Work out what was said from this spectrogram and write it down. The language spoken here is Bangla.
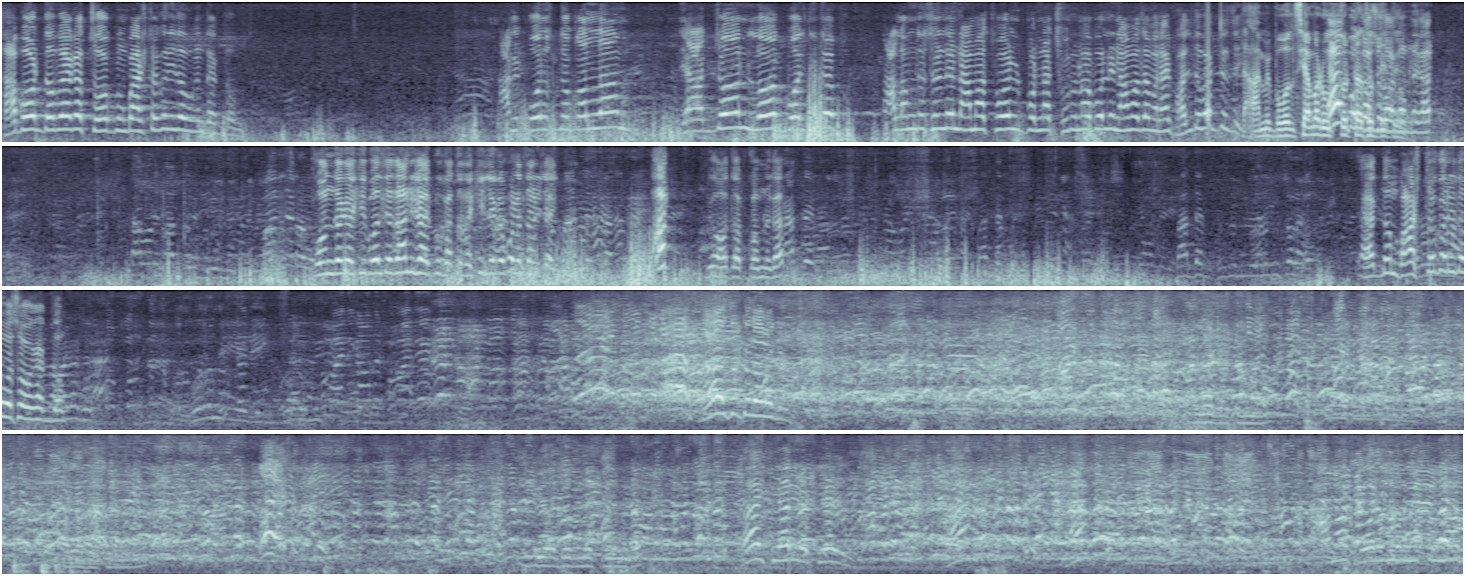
খাবার দেবো একটা চোখ মুখ বাসটা করে দেবো কিন্তু একদম। আমি প্রশ্ন করলাম যে একজন লোক বলছি যে আলহামদুলিল্লাহ নামাজ পড়ল না শুরু না বললে নামাজ হবে না। ফালতে পারতেছি আমি বলছি আমার উত্তরটা তো দিতে। কোন জায়গায় কি বলতে জানিস আই পুকাতে না কি লেগে বলে জানিস আই হাট বেহাদাব কম নাগাদ একদম বাস্ত করে দেবো সব একদম। হ্যাঁ, চুপ করে দাঁড়াও। এই, কি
